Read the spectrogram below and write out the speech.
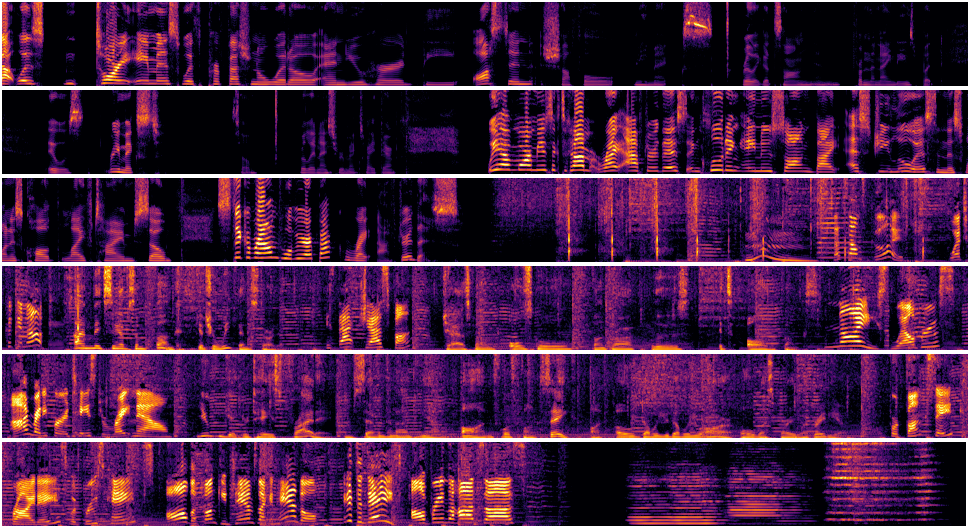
That was Tori Amos with Professional Widow, and you heard the Austin Shuffle remix. Really good song and from the 90s, but it was remixed. So, really nice remix right there. We have more music to come right after this, including a new song by S.G. Lewis, and this one is called Lifetime. So, stick around. We'll be right back right after this. Mmm, that sounds good. What you cooking up? I'm mixing up some funk. Get your weekend started. Is that jazz funk? Jazz funk, old school, funk rock, blues. It's all the funks. Nice. Well, Bruce, I'm ready for a taste right now. You can get your taste Friday from 7 to 9 p.m. on For Funk's Sake on OWWR, Old Westbury Web Radio. For Funk's Sake, Fridays with Bruce Canes, all the funky jams I can handle. It's a date. I'll bring the hot sauce.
